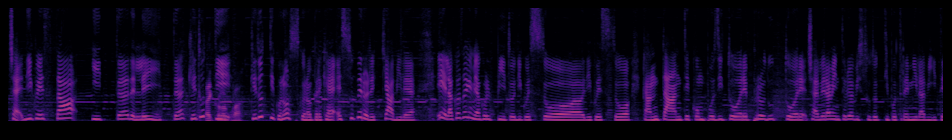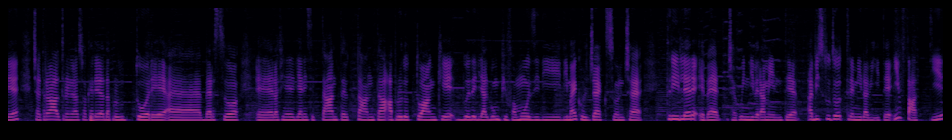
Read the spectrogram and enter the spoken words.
cioè di questa hit delle hit che tutti, che tutti conoscono perché è super orecchiabile e la cosa che mi ha colpito di questo, di questo cantante, compositore, produttore, cioè veramente lui ha vissuto tipo 3000 vite, cioè tra l'altro nella sua carriera da produttore eh, verso eh, la fine degli anni 70 e 80 ha prodotto anche due degli album più famosi di, di Michael Jackson, cioè Thriller e Bad, cioè quindi veramente ha vissuto 3000 vite. Infatti...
